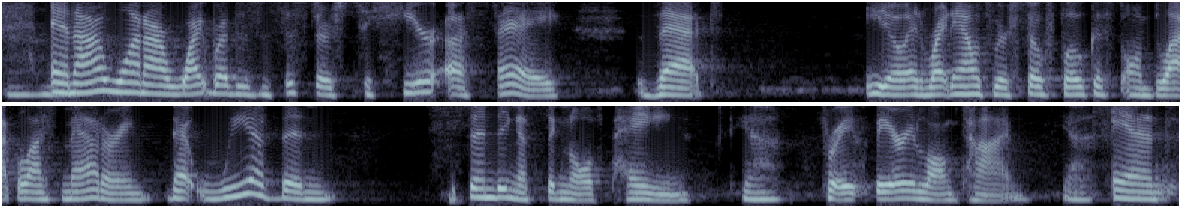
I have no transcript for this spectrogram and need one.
mm-hmm. and i want our white brothers and sisters to hear us say that you know and right now as we're so focused on black life mattering that we have been sending a signal of pain yeah for a very long time yes and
